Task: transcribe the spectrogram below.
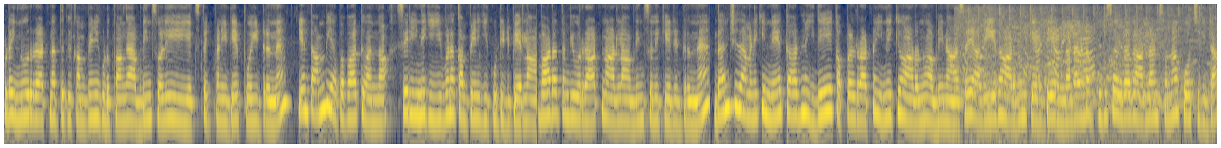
கூட இன்னொரு ராட்டினத்துக்கு கம்பெனி கொடுப்பாங்க அப்படின்னு சொல்லி எக்ஸ்பெக்ட் பண்ணிட்டே போயிட்டு இருந்தேன். என் தம்பி அப்போ பார்த்து வந்தான். சரி இன்னைக்கு இவனை கம்பெனிக்கு கூட்டிட்டு போயிடலாம் வாடா தம்பி ஒரு ராட்டினம் ஆடலாம் அப்படின்னு சொல்லி கேட்டுட்டு இருந்தேன். தன்ஷிதாமணிக்கு நேற்று ஆடின இதே கப்பல் ராட்டினம் இன்னைக்கும் ஆடணும் அப்படின்னு ஆசை அதே தான் ஆடணும்னு கேட்டுட்டே இருந்தான். வேண்டாம் புதுசாக ஏதாவது ஆடலாம்னு சொன்னால் கோச்சிக்கிட்டா.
